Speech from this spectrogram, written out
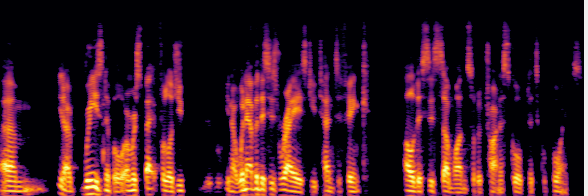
um, you know, reasonable and respectful? Or do you, you know, whenever this is raised, you tend to think, oh, this is someone sort of trying to score political points?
